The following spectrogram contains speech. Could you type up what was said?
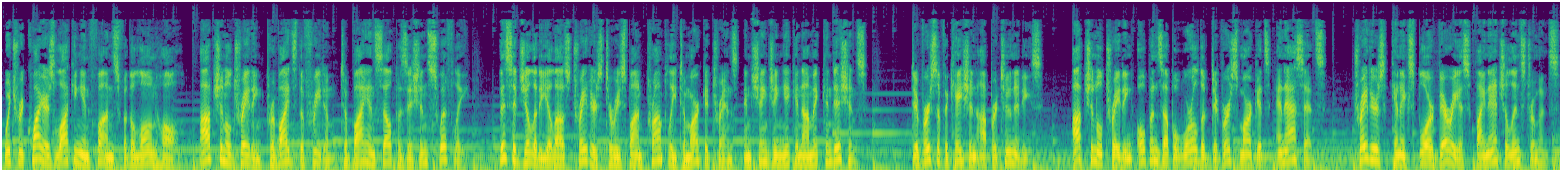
which requires locking in funds for the long haul, optional trading provides the freedom to buy and sell positions swiftly. This agility allows traders to respond promptly to market trends and changing economic conditions. Diversification opportunities. Optional trading opens up a world of diverse markets and assets. Traders can explore various financial instruments,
